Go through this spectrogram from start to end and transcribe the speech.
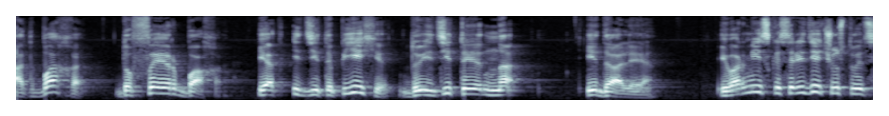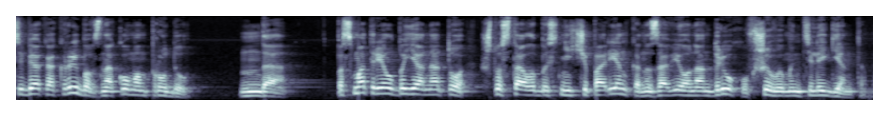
От Баха до Фейербаха и от Эдита Пьехи до Эдиты на... и далее. И в армейской среде чувствует себя как рыба в знакомом пруду. да, посмотрел бы я на то, что стало бы с Нечапаренко, назови он Андрюху вшивым интеллигентом.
